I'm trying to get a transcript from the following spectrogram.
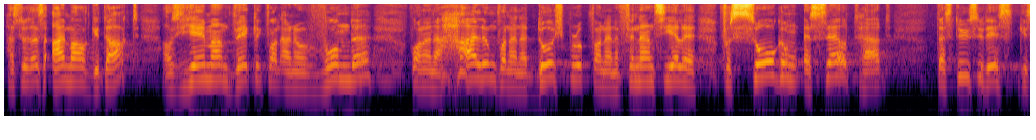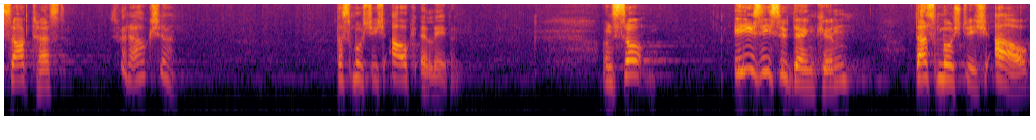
Hast du das einmal gedacht, als jemand wirklich von einer Wunde, von einer Heilung, von einer Durchbruch, von einer finanziellen Versorgung erzählt hat, dass du zu dir gesagt hast, es wäre auch schön. Das muss ich auch erleben. Und so easy zu denken, das möchte ich auch.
